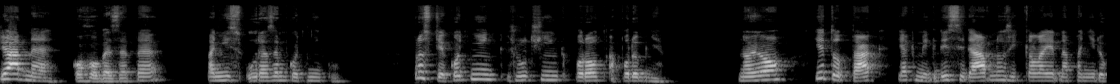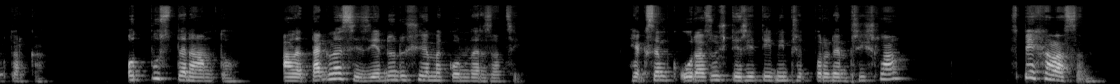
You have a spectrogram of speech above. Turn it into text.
Žádné, koho vezete, paní s úrazem kotníku. Prostě kotník, žlučník, porod a podobně. No jo, je to tak, jak mi kdysi dávno říkala jedna paní doktorka. Odpuste nám to, ale takhle si zjednodušujeme konverzaci. Jak jsem k úrazu čtyři týdny před porodem přišla? Spěchala jsem.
